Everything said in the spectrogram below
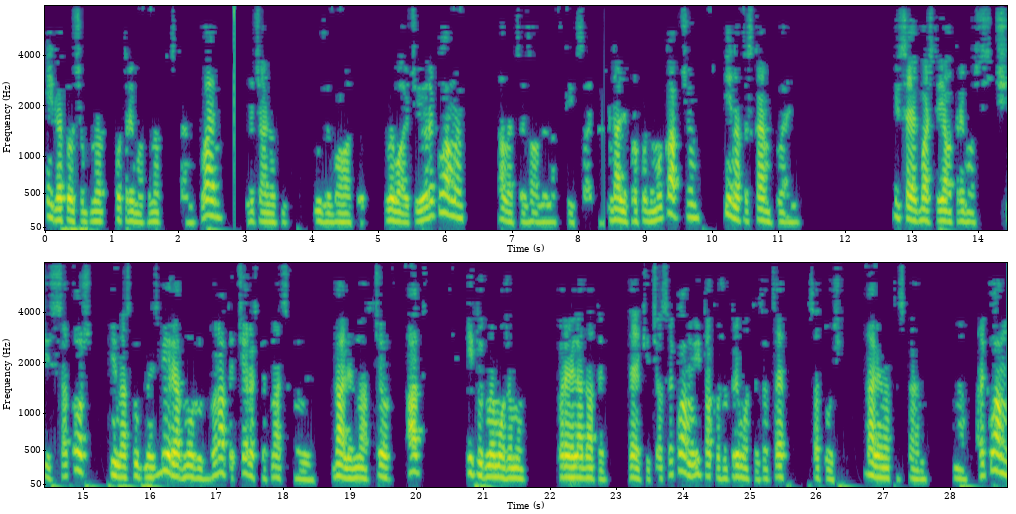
І для того, щоб отримати натискаємо Climb. Звичайно, тут дуже багато впливаючої реклами, але це завжди на таких сайтах. Далі проходимо капчу і натискаємо Play. І все, як бачите, я отримав 6 сатош. І наступний збір я зможу збирати через 15 хвилин. Далі в нас Church Ad. І тут ми можемо переглядати деякий час реклами і також отримати за це сатоші. Далі натискаємо на рекламу,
